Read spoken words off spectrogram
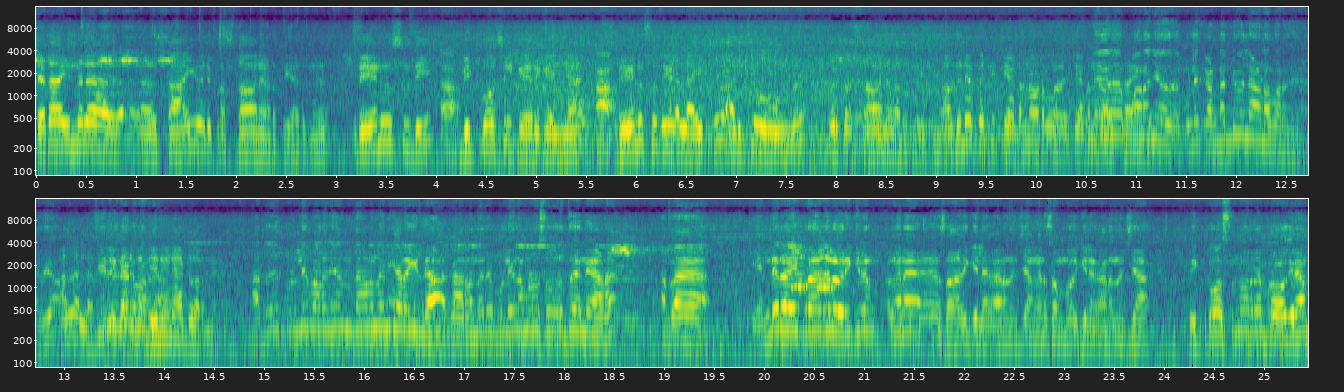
ചേട്ടാ ഇന്നലെ സായി ഒരു പ്രസ്താവന നടത്തിയായിരുന്നു. രേണു സുധി ബിഗ് ബോസിൽ കയറി കഴിഞ്ഞാൽ രേണു സുധിയുടെ ലൈഫ് അടിച്ചു പോകുമെന്ന് ഒരു പ്രസ്താവന നടത്തിയിരുന്നു. അതിനെ പറ്റി ചേട്ടനോടുള്ള ചേട്ടന്റെ അത് അല്ലല്ല പറഞ്ഞു അത് പുള്ളി പറഞ്ഞത് എന്താണെന്ന് എനിക്കറിയില്ല. കാരണം എന്താ പുള്ളി നമ്മുടെ സുഹൃത്ത് തന്നെയാണ്. അപ്പൊ എന്റെ ഒരു അഭിപ്രായത്തിൽ ഒരിക്കലും അങ്ങനെ സാധിക്കില്ല. കാരണം വെച്ചാൽ അങ്ങനെ സംഭവിക്കില്ല. കാരണം എന്ന് വെച്ചാൽ ബിഗ് ബോസ് എന്ന് പറഞ്ഞ പ്രോഗ്രാം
